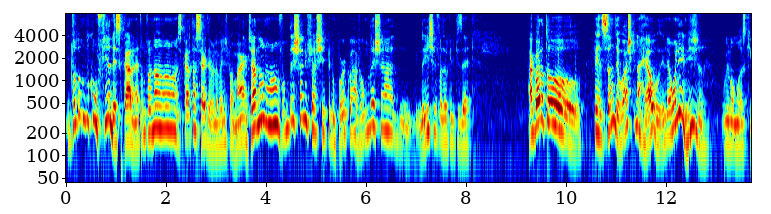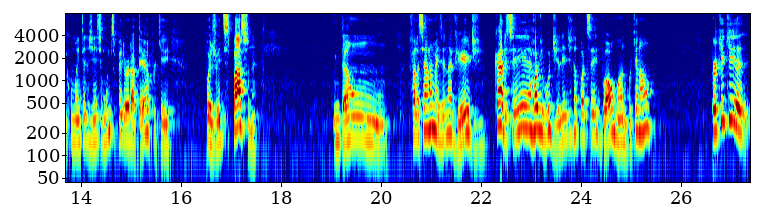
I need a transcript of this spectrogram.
E todo mundo confia nesse cara, né? Todo mundo fala, não, não, não, esse cara tá certo, vai levar a gente pra Marte. Ah, não, não, não, vamos deixar ele enfiar chip no porco. Ah, vamos deixar, deixa ele fazer o que ele quiser. Agora eu tô pensando, eu acho que na real ele é um alienígena, o Elon Musk, com uma inteligência muito superior à Terra, porque, pô, ele veio de espaço, né? Então, fala assim, ah, não, mas ele não é verde. Cara, isso aí é Hollywood, alienígena pode ser igual humano, por que não? Por que que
